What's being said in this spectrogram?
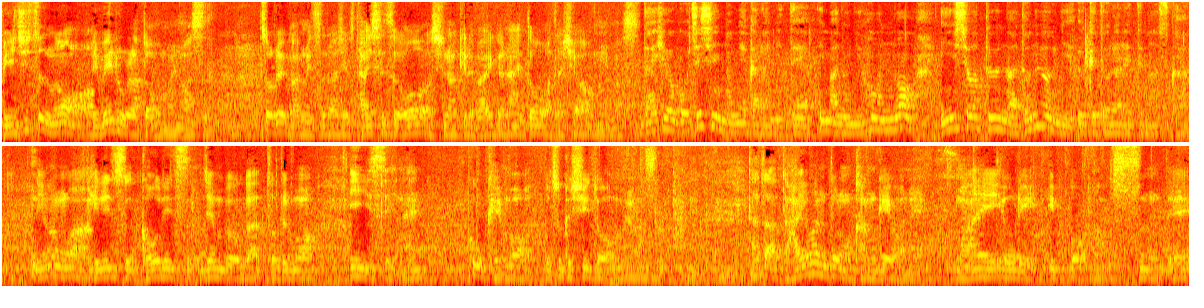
美術のレベルだと思います。それが珍しい大切をしなければいけないと私は思います。代表ご自身の目から見て今の日本の印象というのはどのように受け取られてますか？日本は比率効率全部がとてもいいですよね。風景も美しいと思いますただ台湾との関係はね前より一歩進んで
